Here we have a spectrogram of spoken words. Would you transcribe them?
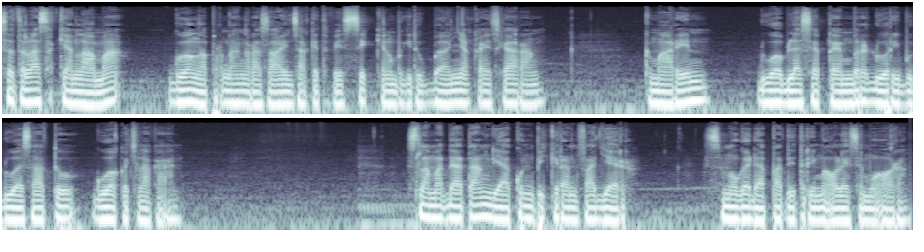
Setelah sekian lama, gue gak pernah ngerasain sakit fisik yang begitu banyak kayak sekarang. Kemarin, 12 September 2021, gue kecelakaan. Selamat datang di akun Pikiran Fajar. Semoga dapat diterima oleh semua orang.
